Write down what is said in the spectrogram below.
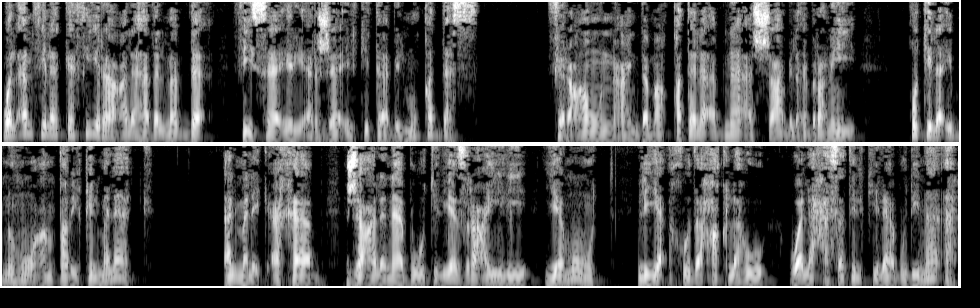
والأمثلة كثيرة على هذا المبدأ في سائر أرجاء الكتاب المقدس. فرعون عندما قتل أبناء الشعب العبراني قتل ابنه عن طريق الملاك. الملك أخاب جعل نابوت اليزرعيلي يموت ليأخذ حقله ولحست الكلاب دماءه.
